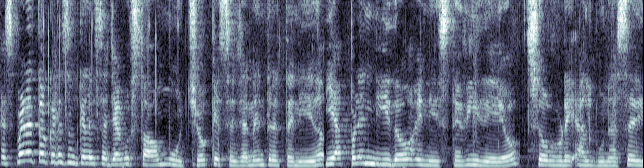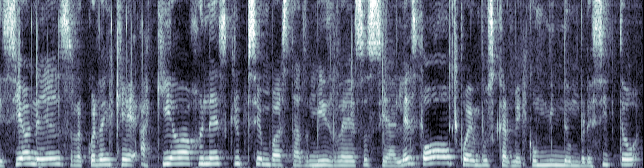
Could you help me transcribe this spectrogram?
Espero les corazón que les haya gustado mucho, que se hayan entretenido y aprendido en este video sobre algunas ediciones. Recuerden que aquí abajo en la descripción va a estar mis redes sociales o pueden buscarme con mi nombrecito.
